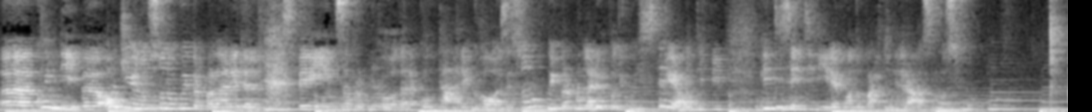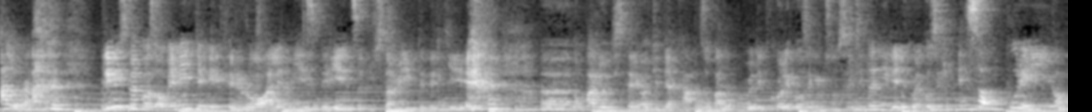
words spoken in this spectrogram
Uh, quindi uh, oggi io non sono qui per parlare della mia esperienza, proprio da raccontare cose, sono qui per parlare un po' di quei stereotipi che ti senti dire quando parti in Erasmus. Allora, primissima cosa, ovviamente mi riferirò alle mie esperienze giustamente perché Uh, non parlo di stereotipi a caso, parlo proprio di quelle cose che mi sono sentita dire, di quelle cose che pensavo pure io,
